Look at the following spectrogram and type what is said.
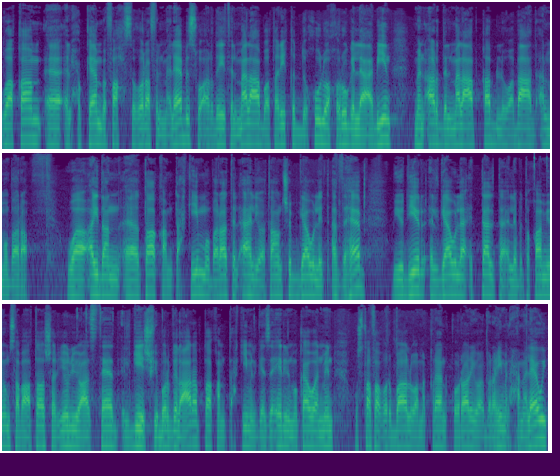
وقام الحكام بفحص غرف الملابس وأرضية الملعب وطريقه دخول وخروج اللاعبين من أرض الملعب قبل وبعد المباراة. وأيضا طاقم تحكيم مباراة الأهلي وتاونشيب جولة الذهاب بيدير الجولة الثالثة اللي بتقام يوم 17 يوليو على استاد الجيش في برج العرب. طاقم تحكيم الجزائري المكون من مصطفى غربال ومقران قراري وإبراهيم الحملاوي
